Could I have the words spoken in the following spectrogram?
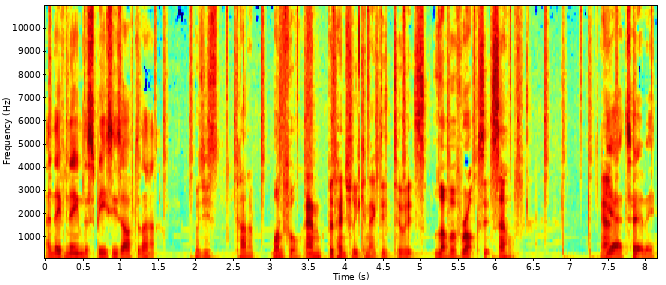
And they've named the species after that. which is kind of wonderful and potentially connected to its love of rocks itself. Yeah. Yeah, totally.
